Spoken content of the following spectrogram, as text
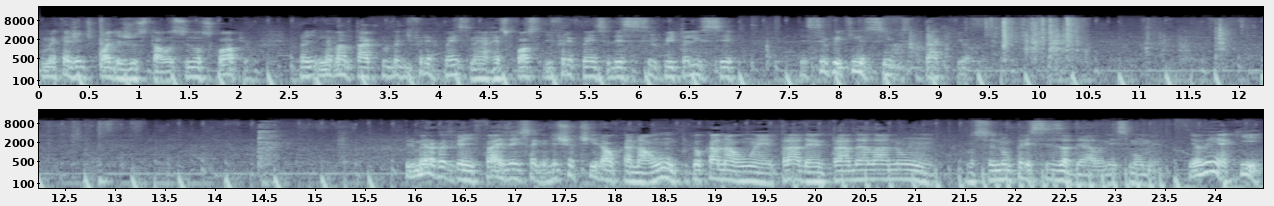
como é que a gente pode ajustar o osciloscópio para levantar a curva de frequência, né, a resposta de frequência desse circuito LC. Esse circuitinho simples que está aqui. Ó. Primeira coisa que a gente faz é isso aqui. Deixa eu tirar o canal 1, porque o canal 1 é a entrada, a entrada ela não. Você não precisa dela nesse momento. Eu venho aqui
